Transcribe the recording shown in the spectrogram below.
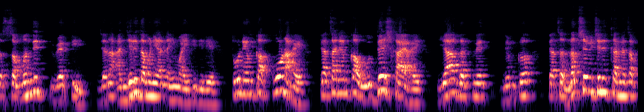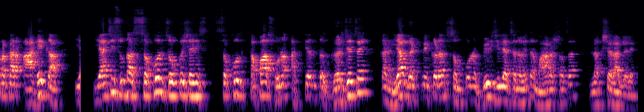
तर संबंधित व्यक्ती ज्यांना अंजली दमण यांना ही माहिती दिली आहे तो नेमका कोण आहे? त्याचा नेमका उद्देश काय आहे? या घटनेत नेमकं त्याचं लक्ष विचलित करण्याचा प्रकार आहे का? याची सुद्धा सखोल चौकशी आणि सखोल तपास होणं अत्यंत गरजेचं आहे. कारण या घटनेकडे संपूर्ण बीड जिल्ह्याचं नव्हे तर महाराष्ट्राचं लक्ष लागलेलं आहे.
